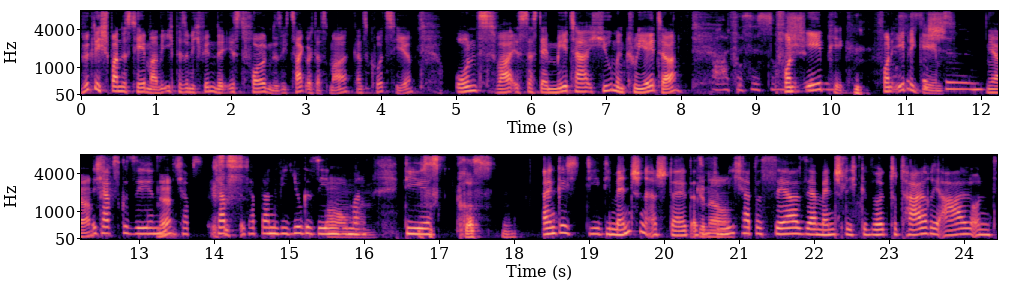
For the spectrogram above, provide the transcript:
wirklich spannendes Thema, wie ich persönlich finde, ist folgendes. Ich zeige euch das mal ganz kurz hier. Und zwar ist das der Meta Human Creator oh, so von schön. Epic, von das Epic so Games. Schön. Ja. Ich habe es gesehen. Ne? Ich habe ich hab, ich hab da ein Video gesehen, oh, wie man Mann. die das ist krass. eigentlich die, die Menschen erstellt. Also genau. für mich hat das sehr, sehr menschlich gewirkt, total real und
